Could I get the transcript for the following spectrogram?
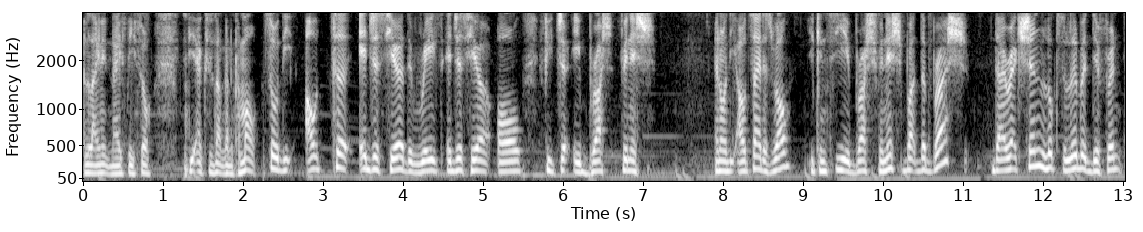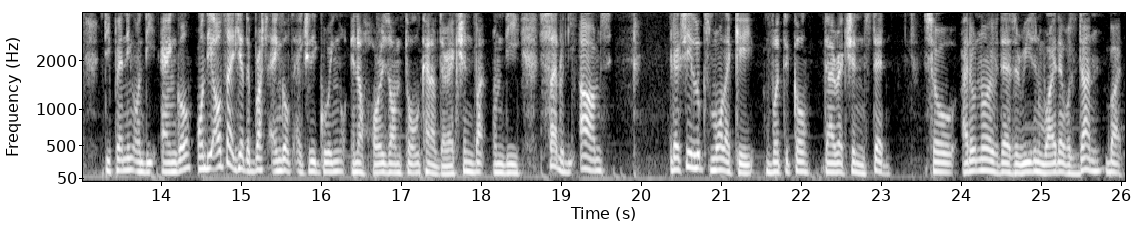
align it nicely so the X is not going to come out so the outer edges here the raised edges here all feature a brush finish and on the outside as well you can see a brush finish but the brush direction looks a little bit different depending on the angle. On the outside here, the brush angle is actually going in a horizontal kind of direction, but on the side of the arms, it actually looks more like a vertical direction instead. So I don't know if there's a reason why that was done, but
